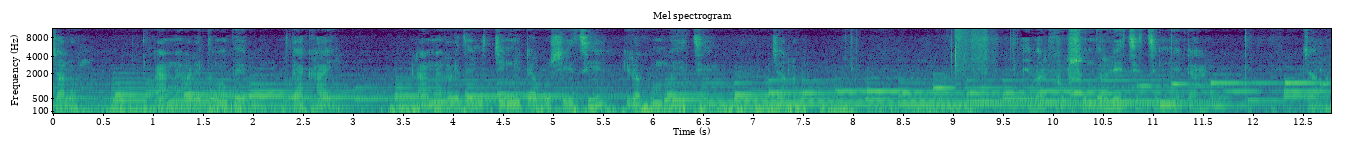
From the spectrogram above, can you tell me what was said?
চলো, রান্নাঘরে তোমাদের দেখাই। রান্নাঘরে যে আমি চিমনিটা বসিয়েছি, কীরকম হয়েছে? চলো। এবার খুব সুন্দর হয়েছে চিমনিটা। চলো।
